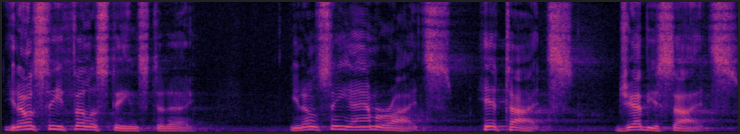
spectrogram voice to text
You don't see Philistines today. You don't see Amorites, Hittites, Jebusites,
